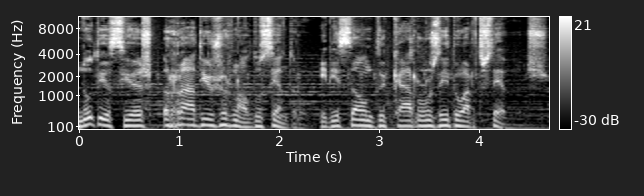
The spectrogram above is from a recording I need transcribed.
Notícias Rádio Jornal do Centro. Edição de Carlos Eduardo Esteves.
